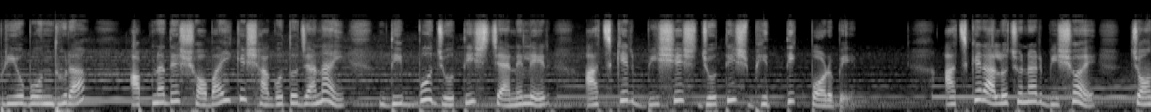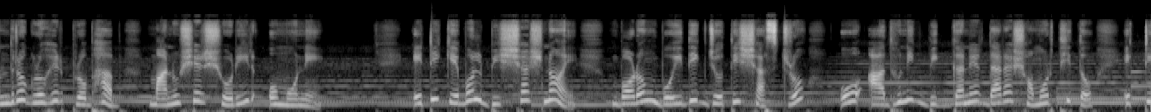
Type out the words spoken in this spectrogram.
প্রিয় বন্ধুরা, আপনাদের সবাইকে স্বাগত জানাই দিব্য জ্যোতিষ চ্যানেলের আজকের বিশেষ জ্যোতিষ ভিত্তিক পর্বে। আজকের আলোচনার বিষয়, চন্দ্রগ্রহের প্রভাব মানুষের শরীর ও মনে। এটি কেবল বিশ্বাস নয়, বরং বৈদিক জ্যোতিষশাস্ত্র ও আধুনিক বিজ্ঞানের দ্বারা সমর্থিত একটি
